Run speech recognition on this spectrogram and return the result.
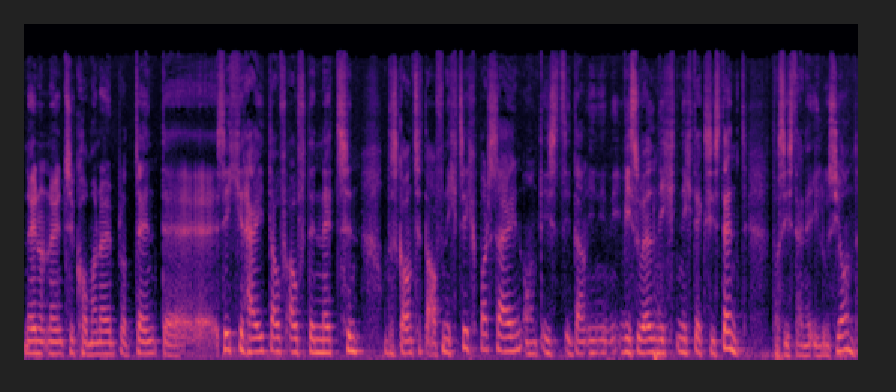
99,9 Prozent äh, Sicherheit auf, auf den Netzen und das Ganze darf nicht sichtbar sein und ist visuell nicht, nicht existent. Das ist eine Illusion.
